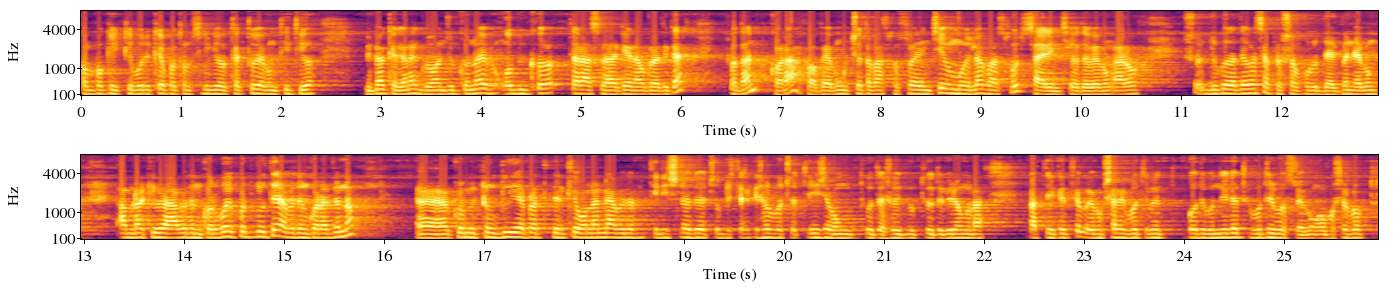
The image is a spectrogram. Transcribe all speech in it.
কমপক্ষে একটি পরীক্ষার প্রথম শ্রেণি বিভাগ থাকতে হবে এবং তৃতীয় বিভাগ এখানে গ্রহণযোগ্য নয় এবং অভিজ্ঞতার আছে তাকে অগ্রাধিকার প্রদান করা হবে এবং উচ্চতা পাসপোর্ট ছয় ইঞ্চি এবং মহিলা পাসপোর্ট চার ইঞ্চি হতে হবে এবং আরও যোগ্যতা দেওয়া আছে, আপনার সবগুলো দেখবেন এবং আমরা কীভাবে আবেদন করব এই পদগুলোতে আবেদন করার জন্য ক্রমিক টং দুই প্রার্থীদেরকে অনলাইনে আবেদন তিরিশ নয় দু হাজার চব্বিশ তারিখে সর্বোচ্চ তিরিশ এবং মুক্তিযোদ্ধা শহীদ মুক্তিযুদ্ধ বীরঙ্গনা প্রার্থীর ক্ষেত্রে এবং শারীরিক প্রতিবন্ধী- প্রতিবন্ধীর ক্ষেত্রে প্রতি বছর এবং অবসরপ্রাপ্ত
